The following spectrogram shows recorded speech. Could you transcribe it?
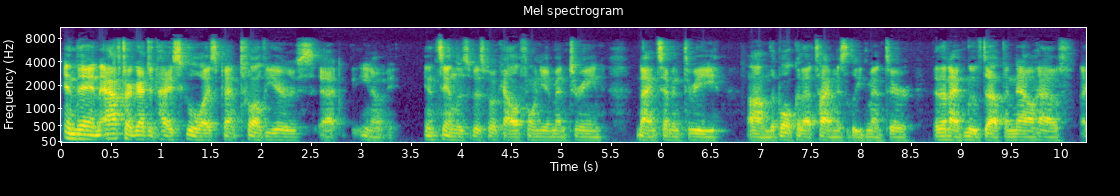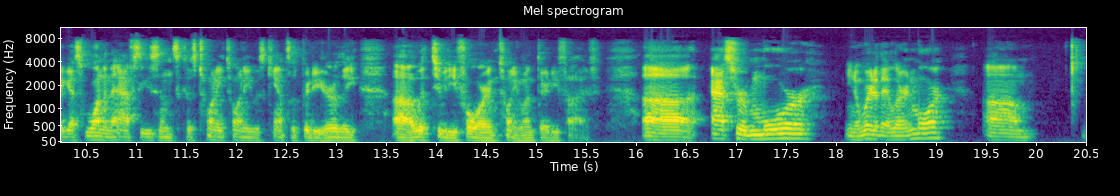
and then after I graduated high school, I spent 12 years at, you know, in San Luis Obispo, California, mentoring 973. Um, the bulk of that time as a lead mentor and then I've moved up and now have, I guess, one and a half seasons because 2020 was canceled pretty early uh, with 254 and 2135. Uh, as for more, you know, where did I learn more? Um,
